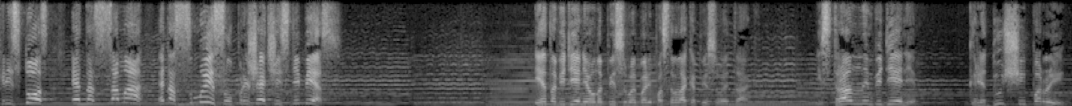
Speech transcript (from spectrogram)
Христос – это сама, это смысл, пришедший с небес. И это видение он описывает, Пастернак описывает так. И странным видением грядущей поры –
